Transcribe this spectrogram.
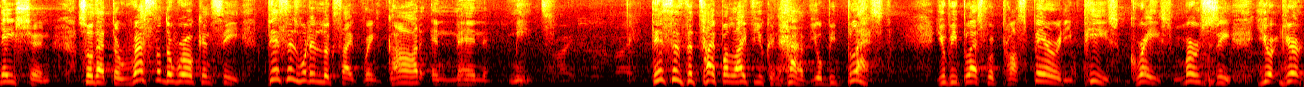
nation so that the rest of the world can see this is what it looks like when God and men meet. This is the type of life you can have. You'll be blessed. You'll be blessed with prosperity, peace, grace, mercy. Your, your,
